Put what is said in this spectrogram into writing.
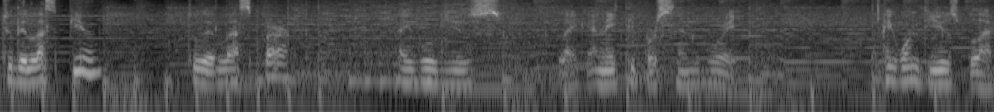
to the last view to the last part I will use like an 80% gray. I want to use black.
